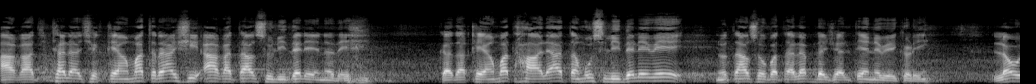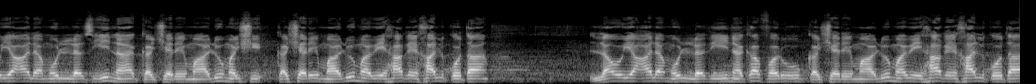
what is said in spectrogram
هغه کله چې قیامت راشي هغه تاسو لیدلې نه دی که د قیامت حالات موس لیدلې وي نو تاسو به طلب د جلتې نه وی کړی لو یعلم الذین کشر معلوم شي کشر معلوم وی هغه خلکو ته لو یعلم الذین کفروا کشر معلوم وی هغه خلکو ته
